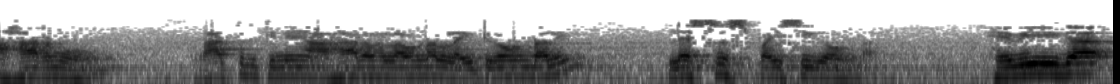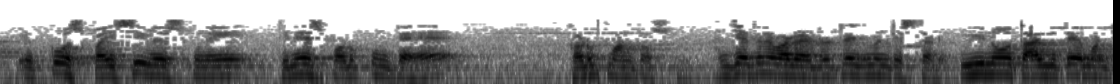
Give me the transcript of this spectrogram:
ఆహారము రాత్రి తినే ఆహారం ఎలా ఉండాలి? లైట్గా ఉండాలి లెస్ స్పైసీగా ఉండాలి. హెవీగా ఎక్కువ స్పైసీ వేసుకుని తినేసి పడుకుంటే కడుపు మంట వస్తుంది. అంచేతనే వాడు అడ్వర్టైజ్మెంట్ ఇస్తాడు. ఈనో తాగితే మంట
